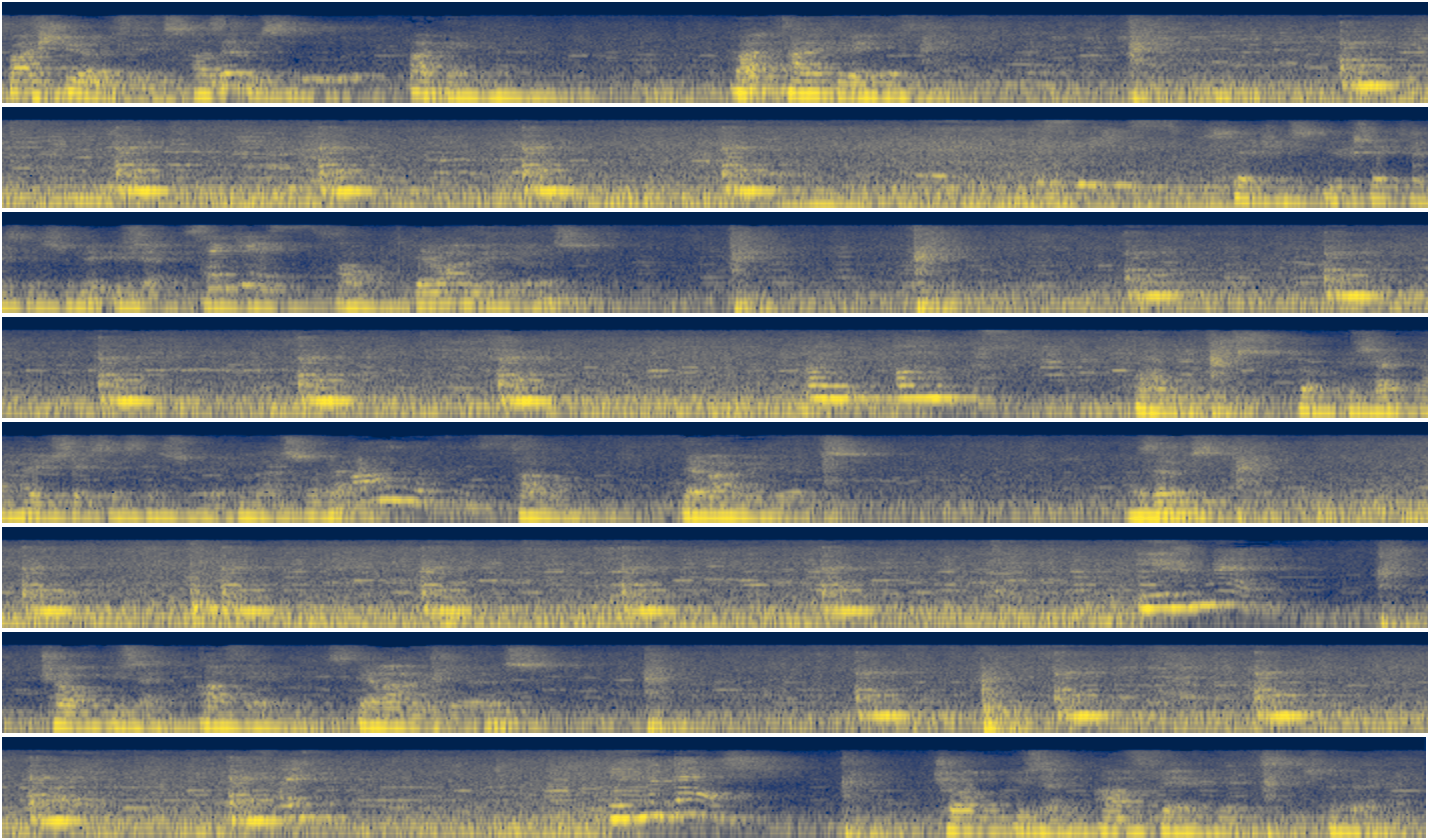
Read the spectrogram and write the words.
başlıyoruz Deniz. Hazır mısın? Bak ekrana. Bak takip et. Sekiz. Yüksek sesle söyle. Güzel. Sekiz. Tamam. Devam ediyoruz. On, on, On dokuz. Çok güzel. Daha yüksek sesle söyle bundan sonra. on dokuz. Tamam. Devam ediyoruz. Hazır mısın? İşte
